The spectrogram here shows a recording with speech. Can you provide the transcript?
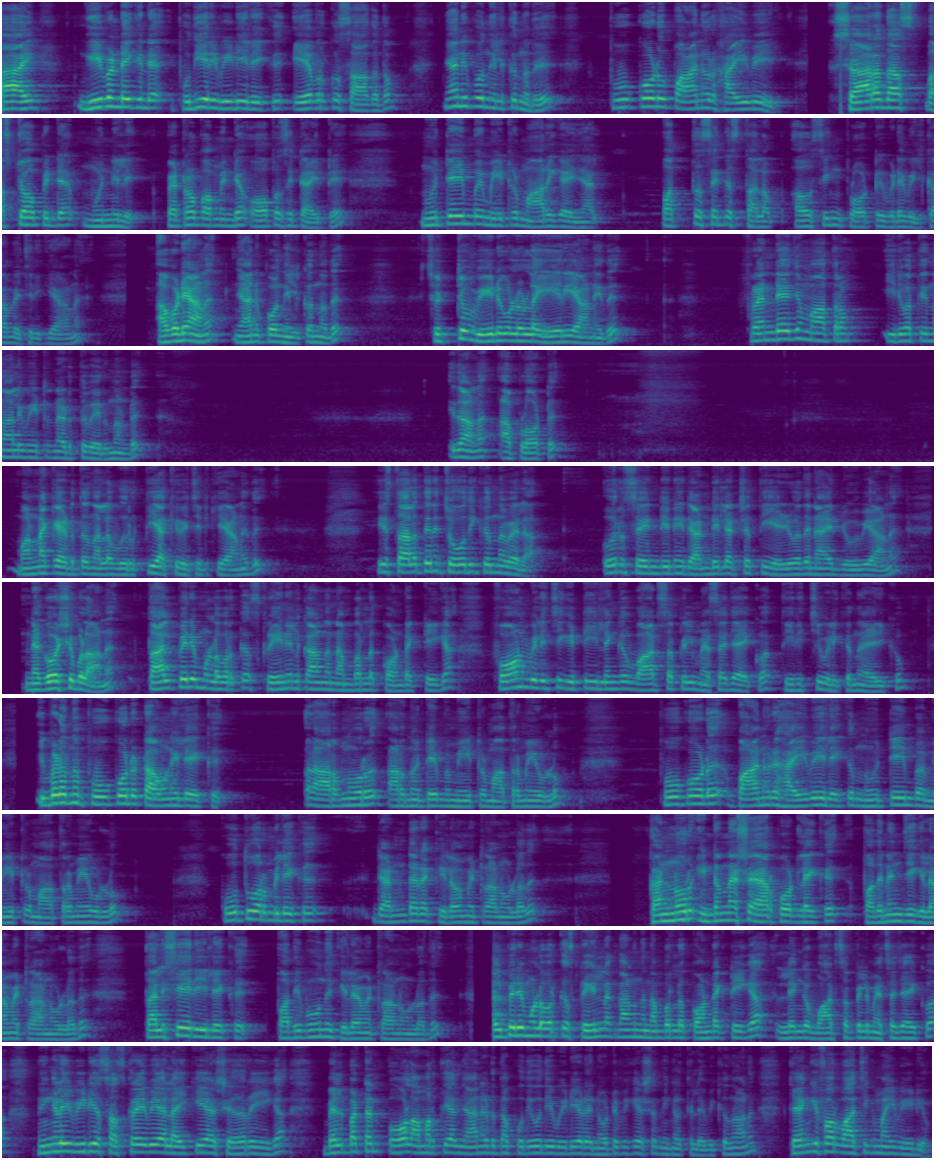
Hi given ഡേക്കിന്റെ പുതിയൊരു വീഡിയോയിലേക്ക് ഏവർക്കും സ്വാഗതം. ഞാനിപ്പോൾ നിൽക്കുന്നത് പൂക്കോട് പാനൂർ ഹൈവേയിൽ ശാരദാസ് ബസ് സ്റ്റോപ്പിന്റെ മുന്നിൽ പെട്രോൾ പമ്പിന്റെ ഓപ്പോസിറ്റായിട്ട് നൂറ്റമ്പത് മീറ്റർ മാറിക്കഴിഞ്ഞാൽ പത്ത് സെന്റ് സ്ഥലം ഹൗസിംഗ് പ്ലോട്ട് ഇവിടെ വിൽക്കാൻ വെച്ചിരിക്കുകയാണ്. അവിടെയാണ് ഞാനിപ്പോൾ നിൽക്കുന്നത്. ചുറ്റും വീടുകളുള്ള ഏരിയ ആണിത് ഫ്രണ്ടേജ് മാത്രം ഇരുപത്തിനാല് മീറ്ററിനടുത്ത് വരുന്നുണ്ട്. ഇതാണ് ആ പ്ലോട്ട്. മണ്ണൊക്കെ എടുത്ത് നല്ല വൃത്തിയാക്കി വെച്ചിരിക്കുകയാണിത്. ഈ സ്ഥലത്തിന് ചോദിക്കുന്ന വില ഒരു സെന്റിന് രണ്ട് ലക്ഷത്തി എഴുപതിനായിരം രൂപയാണ്. നെഗോഷ്യബിളാണ് താല്പര്യമുള്ളവർക്ക് സ്ക്രീനിൽ കാണുന്ന നമ്പറിൽ കോൺടാക്റ്റ് ചെയ്യുക. ഫോൺ വിളിച്ച് കിട്ടിയില്ലെങ്കിൽ വാട്സപ്പിൽ മെസ്സേജ് അയക്കുക. തിരിച്ച് വിളിക്കുന്നതായിരിക്കും. ഇവിടെ നിന്ന് പൂക്കോട് ടൗണിലേക്ക് ഒരു അറുന്നൂറ് അറുന്നൂറ്റി അമ്പത് മീറ്റർ മാത്രമേ ഉള്ളൂ. പൂക്കോട് പാനൂർ ഹൈവേയിലേക്ക് നൂറ്റി അമ്പത് മീറ്റർ മാത്രമേ ഉള്ളൂ. കൂത്തുപറമ്പിലേക്ക് രണ്ടര കിലോമീറ്ററാണ് ഉള്ളത് കണ്ണൂർ ഇന്റർനാഷണൽ എയർപോർട്ടിലേക്ക് പതിനഞ്ച് കിലോമീറ്ററാണ് ഉള്ളത് തലശ്ശേരിയിലേക്ക് പതിമൂന്ന് കിലോമീറ്ററാണ് ഉള്ളത് താല്പര്യമുള്ളവർക്ക് സ്ക്രീനിൽ കാണുന്ന നമ്പറിൽ കോൺടാക്റ്റ് ചെയ്യുക. അല്ലെങ്കിൽ വാട്സപ്പിൽ മെസ്സേജ് അയക്കുക നിങ്ങൾ ഈ വീഡിയോ സബ്സ്ക്രൈബ് ചെയ്യുക ലൈക്ക് ചെയ്യുക ഷെയർ ചെയ്യുക. ബെൽ ബട്ടൺ ഓൾ അമർത്തിയാൽ ഞാനിടുന്ന പുതിയ പുതിയ വീഡിയോയുടെ നോട്ടിഫിക്കേഷൻ നിങ്ങൾക്ക് ലഭിക്കുന്നതാണ്. Thank for watching my video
